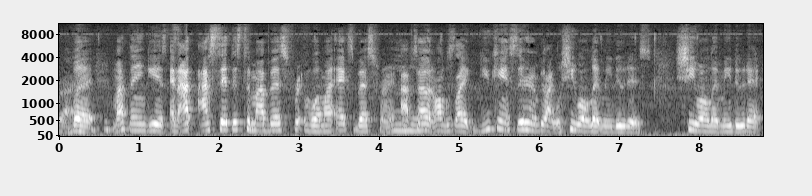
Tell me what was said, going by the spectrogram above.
Right. But my thing is, and I, I said this to my best friend, well, my ex best friend. I've Mhm. told him, I was like, you can't sit here and be like, well, she won't let me do this. She won't let me do that.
